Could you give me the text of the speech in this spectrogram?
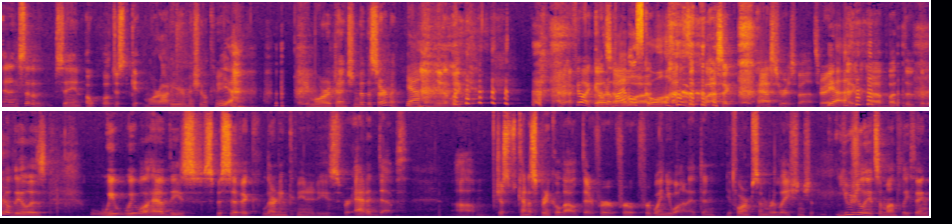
And instead of saying, oh, well, just get more out of your missional community, pay more attention to the sermon. Yeah. You know, like, I, I feel like that's Go to how, Bible uh, school. that's a classic pastor response, right? Yeah. Like, uh, but the, the real deal is we, we will have these specific learning communities for added depth. Um, just kind of sprinkled out there for, for, for when you want it, and you form some relationship. Usually, it's a monthly thing.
